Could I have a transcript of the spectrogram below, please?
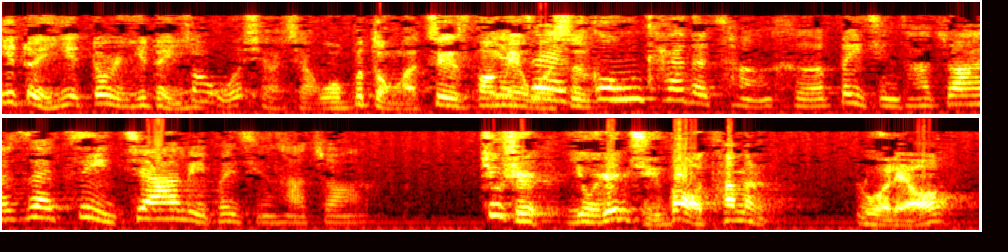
一对一都是一对一那。我想想，我不懂啊，这方面也在我是公开的场合被警察抓，还是在自己家里被警察抓？就是有人举报他们裸聊，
